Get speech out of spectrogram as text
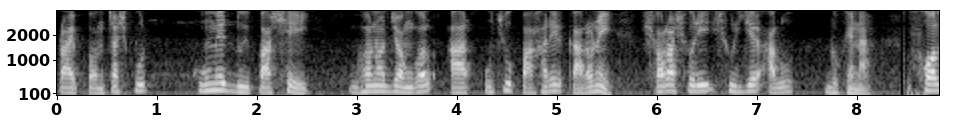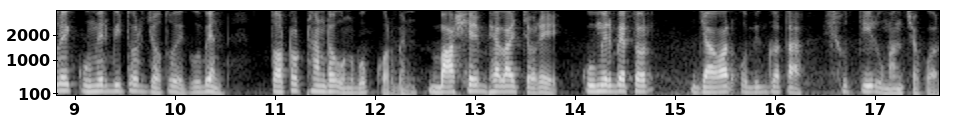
প্রায় পঞ্চাশ ফুট, কুমের দুই পাশেই ঘন জঙ্গল আর উঁচু পাহাড়ের কারণে সরাসরি সূর্যের আলো ঢুকে না। ফলে কুমের ভিতর যত এগুবেন, তত ঠান্ডা অনুভব করবেন। বাঁশের ভেলায় চড়ে কুমের ভেতর যাওয়ার অভিজ্ঞতা সত্যি রোমাঞ্চকর।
